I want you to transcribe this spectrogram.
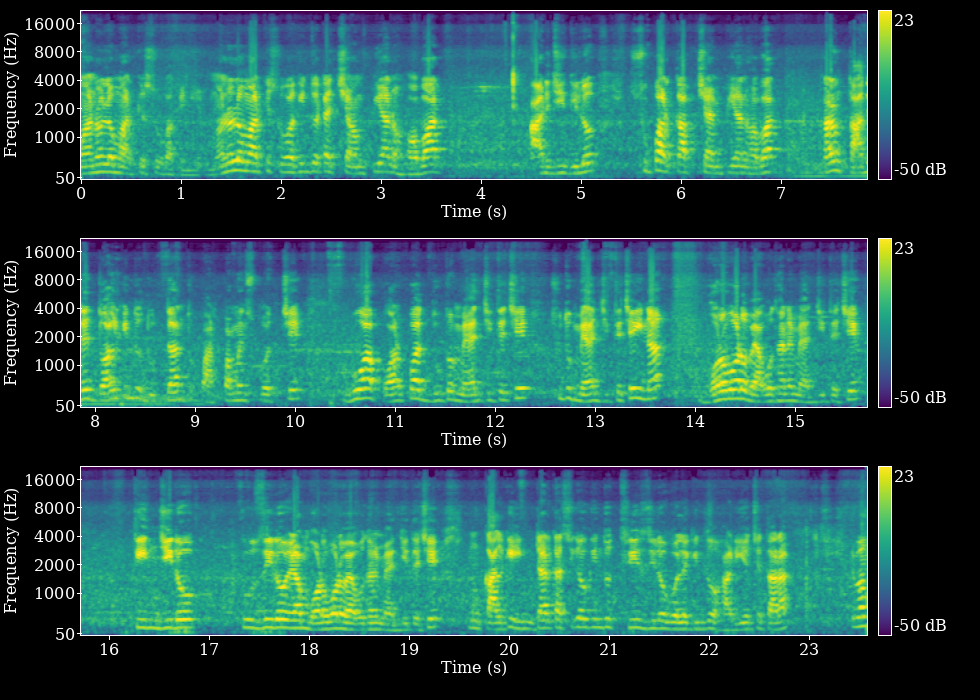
Manolo Marquez সোগাকে নিয়ে। মানোলো মার্কেস সোগা কিন্তু একটা চ্যাম্পিয়ন হবার আর্জি দিল সুপার কাপ চ্যাম্পিয়ন হবার। কারণ তাদের দল কিন্তু দুর্দান্ত পারফরমেন্স করছে। গোয়া পরপর দুটো ম্যাচ জিতেছে, শুধু ম্যাচ জিতেছেই না, বড় বড় ব্যবধানে ম্যাচ জিতেছে। তিন জিরো টু জিরো এরকম বড় বড় ব্যবধানে ম্যাচ জিতেছে। এবং কালকে ইন্টার কাশিকেও কিন্তু থ্রি জিরো বলে কিন্তু হারিয়েছে তারা। এবং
